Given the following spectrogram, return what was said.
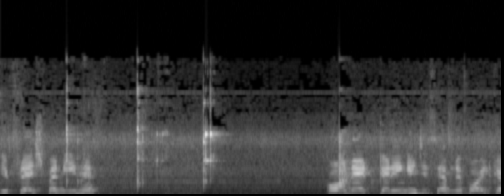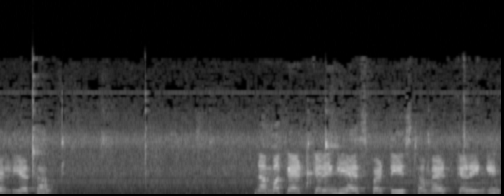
ये फ्रेश पनीर है। कॉर्न ऐड करेंगे, जिसे हमने बॉईल कर लिया था। नमक ऐड करेंगे एज़ पर टेस्ट हम ऐड करेंगे।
